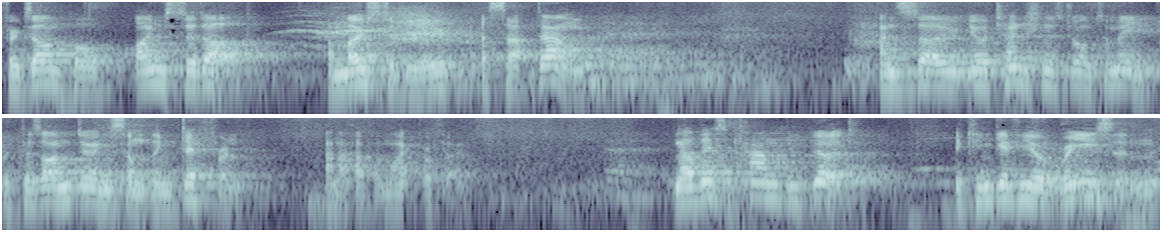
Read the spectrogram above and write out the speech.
For example, I'm stood up, and most of you are sat down. And so your attention is drawn to me because I'm doing something different and I have a microphone. Now, this can be good. It can give you a reason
